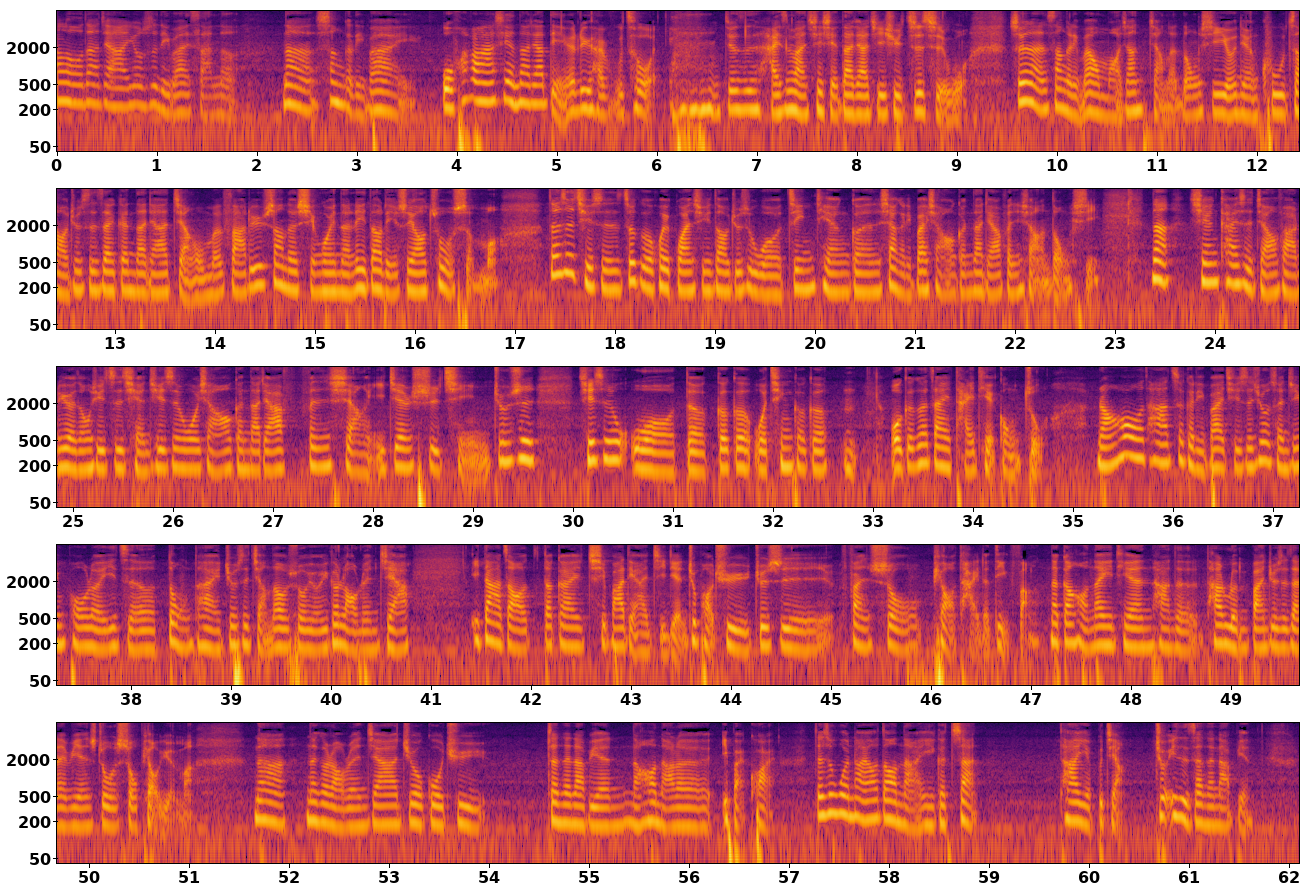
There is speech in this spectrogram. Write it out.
Hello，大家又是礼拜三了。那上个礼拜我发现大家点阅率还不错，就是还是蛮谢谢大家继续支持我。虽然上个礼拜我们好像讲的东西有点枯燥，就是在跟大家讲我们法律上的行为能力到底是要做什么，但是其实这个会关系到就是我今天跟下个礼拜想要跟大家分享的东西。那先开始讲法律的东西之前，其实我想要跟大家分享一件事情，就是其实我的哥哥，我亲哥哥，嗯，我哥哥在。台铁工作，然后他这个礼拜其实就曾经 PO 了一则动态，就是讲到说有一个老人家一大早大概七八点还几点就跑去就是贩售票台的地方，那刚好那一天他的他轮班就是在那边做售票员嘛，那那个老人家就过去站在那边，然后拿了一百块，但是问他要到哪一个站，他也不讲，就一直站在那边。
